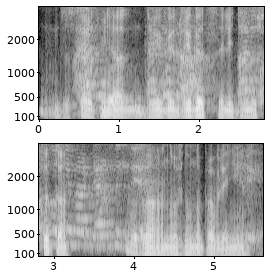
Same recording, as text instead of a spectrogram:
Заставить меня двига- двигаться или делать что-то в нужном направлении.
